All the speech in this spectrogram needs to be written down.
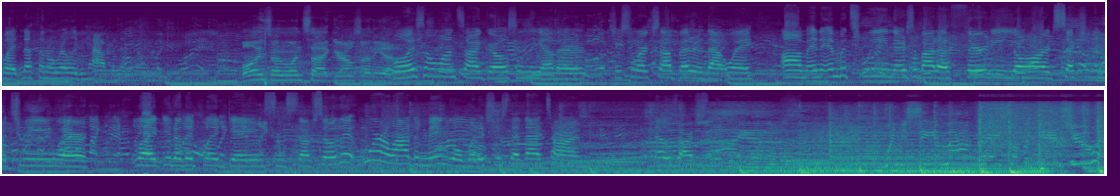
but nothing will really be happening then. Boys on one side, girls on the other. Boys on one side, girls on the other. Just works out better that way. Um, and in between, there's about a 30-yard section in between where, like, you know, they played games and stuff. So they we're allowed to mingle, but it's just at that time, that was our sleeping quarters. When you see my face up against you,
